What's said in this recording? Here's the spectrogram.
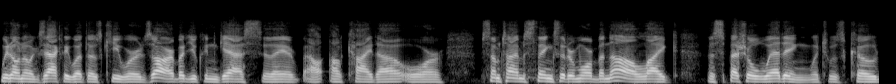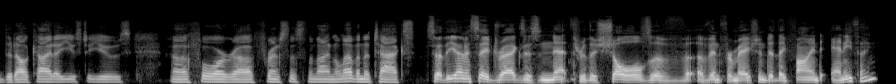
We don't know exactly what those keywords are, but you can guess they are Al Qaeda or sometimes things that are more banal, like a special wedding, which was code that Al Qaeda used to use uh, for, uh, for instance, the 9 11 attacks. So the NSA drags this net through the shoals of, of information. Did they find anything?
